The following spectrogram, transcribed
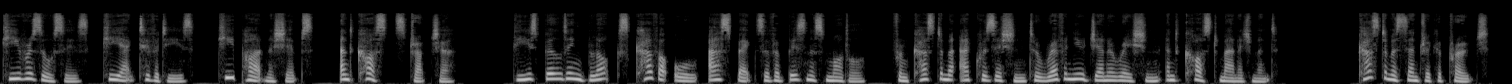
key resources, key activities, key partnerships, and cost structure. These building blocks cover all aspects of a business model, from customer acquisition to revenue generation and cost management. Customer centric approach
